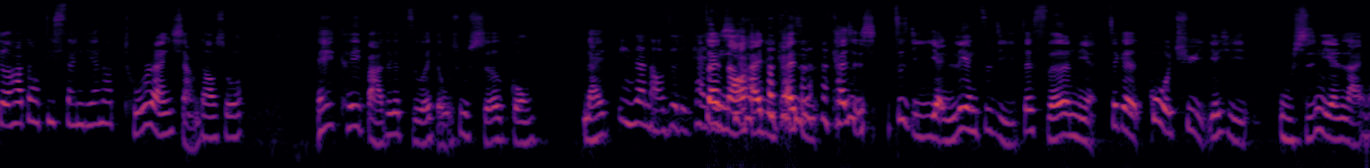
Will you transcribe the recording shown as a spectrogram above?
就他到第三天，他突然想到说：“哎、欸，可以把这个紫微斗数十二宫来印在脑子里，开始在脑海里开始 开始自己演练自己这十二年这个过去，也许五十年来，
